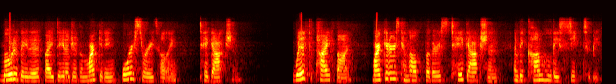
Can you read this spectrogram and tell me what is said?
motivated by data-driven marketing or storytelling, take action. With Python, marketers can help others take action and become who they seek to be.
